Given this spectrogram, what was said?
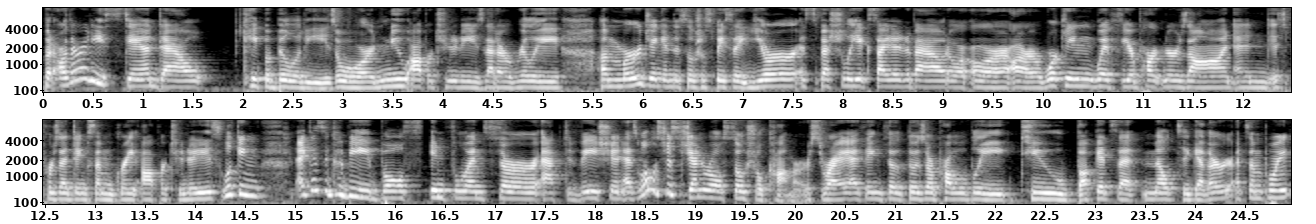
But are there any standout capabilities or new opportunities that are really emerging in the social space that you're especially excited about or, or are working with your partners on and it's presenting some great opportunities. Looking i guess it could be both influencer activation as well as just general social commerce right? I think th- those are probably two buckets that melt together at some point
